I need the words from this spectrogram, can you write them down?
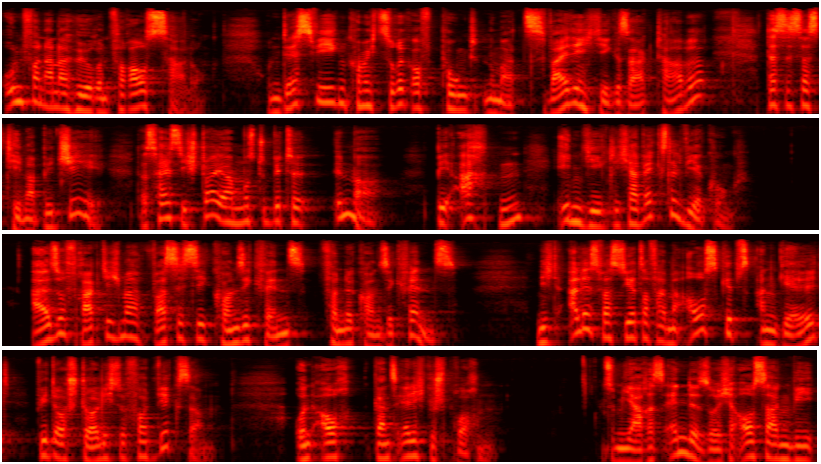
und von einer höheren Vorauszahlung. Und deswegen komme ich zurück auf Punkt Nummer zwei, den ich dir gesagt habe. Das ist das Thema Budget. Das heißt, die Steuer musst du bitte immer beachten in jeglicher Wechselwirkung. Also frag dich mal, was ist die Konsequenz von der Konsequenz? Nicht alles, was du jetzt auf einmal ausgibst an Geld, wird auch steuerlich sofort wirksam. Und auch ganz ehrlich gesprochen, zum Jahresende solche Aussagen wie,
